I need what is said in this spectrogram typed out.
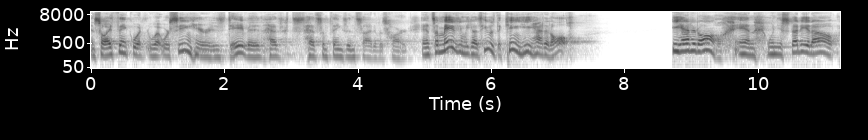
And so I think what, what we're seeing here is David had, had some things inside of his heart. And it's amazing because he was the king, he had it all. He had it all. And when you study it out,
